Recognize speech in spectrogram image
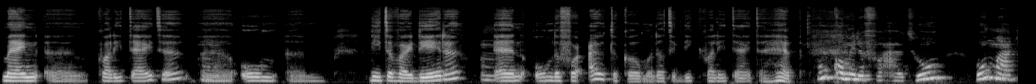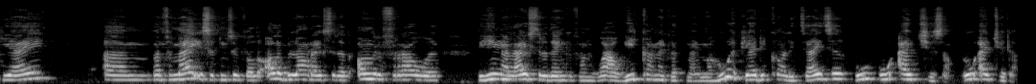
mijn eh, kwaliteiten, eh, Ja. om ehm, die te waarderen Mm. en om ervoor uit te komen dat ik die kwaliteiten heb. Hoe kom je ervoor uit? Hoe, hoe maak jij, ehm, want voor mij is het natuurlijk wel de allerbelangrijkste dat andere vrouwen die hier naar luisteren denken van wauw, hier kan ik wat mee. Maar hoe heb jij die kwaliteiten, hoe, hoe, uit, je dat? hoe uit je dat?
